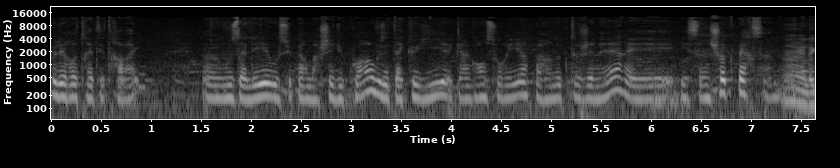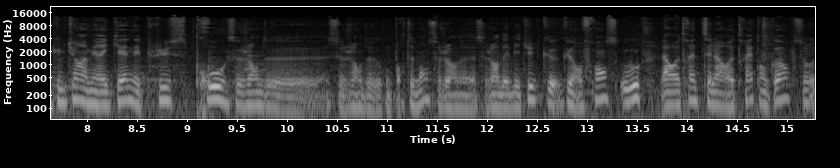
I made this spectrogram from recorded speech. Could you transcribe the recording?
que les retraités travaillent. Euh, vous allez au supermarché du coin, vous êtes accueilli avec un grand sourire par un octogénaire et, et ça ne choque personne. Ouais, la culture américaine est plus pro ce genre de, ce genre de comportement, ce genre, de- ce genre d'habitude que- qu'en France où la retraite c'est la retraite encore, selon,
